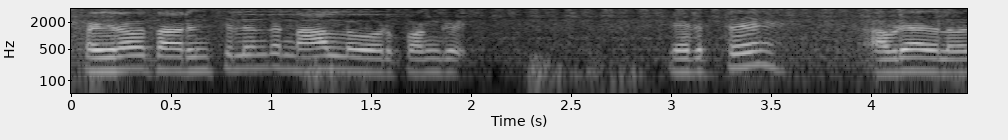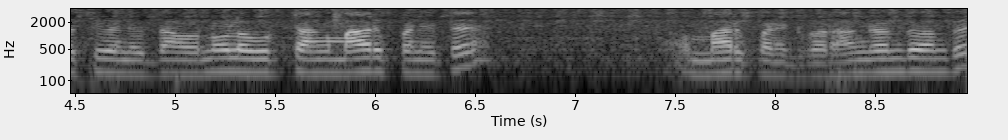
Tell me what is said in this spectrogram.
இப்போ இருபத்தாறு இன்ச்சுலேருந்து நாலில் ஒரு பங்கு. எடுத்து அப்படியே அதில் வச்சு வேண்டியது தான். ஒரு நூலை விட்டு அங்கே மார்க் பண்ணிவிட்டு மார்க் பண்ணிட்டு பாரு அங்கேருந்து வந்து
